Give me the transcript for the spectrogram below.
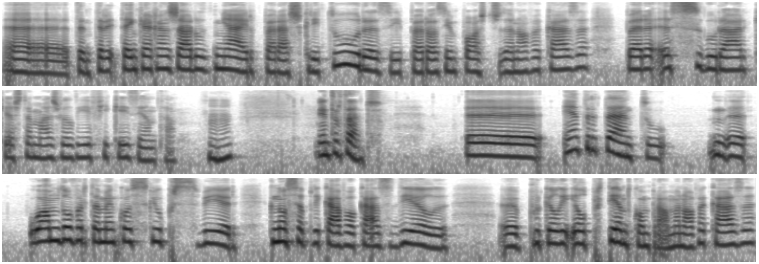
Uh, tem, tem, que arranjar o dinheiro para as escrituras e para os impostos da nova casa para assegurar que esta mais-valia fique isenta. Uhum. Entretanto? Uh, entretanto, uh, o Almodóvar também conseguiu perceber que não se aplicava ao caso dele, porque ele, ele pretende comprar uma nova casa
